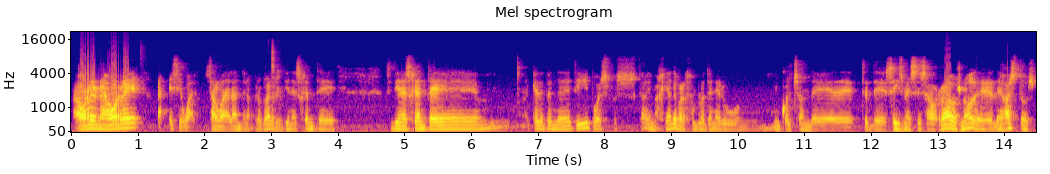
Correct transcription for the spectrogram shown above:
ahorre o no ahorre, es igual, salgo adelante, ¿no? Pero claro, si tienes gente, si tienes gente que depende de ti, pues, pues claro, imagínate, por ejemplo, tener un, colchón de, seis meses ahorrados, ¿no? De, gastos.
